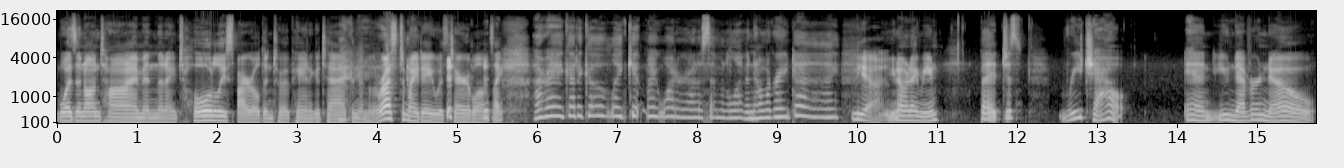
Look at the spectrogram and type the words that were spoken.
wasn't on time. And then I totally spiraled into a panic attack. And then the rest of my day was terrible. And it's like, all right, I gotta go, like, get my water out of 7 Eleven. Have a great day. Yeah. You know what I mean? But just reach out. And you never know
